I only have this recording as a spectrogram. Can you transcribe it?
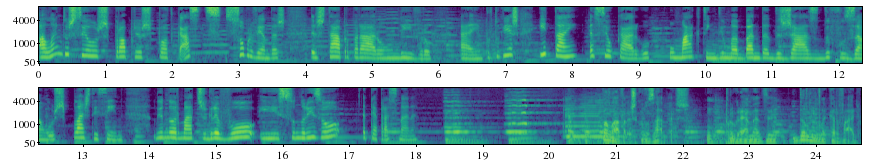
Além dos seus próprios podcasts sobre vendas, está a preparar um livro em português e tem a seu cargo o marketing de uma banda de jazz de fusão, os Plasticine. Leonor Matos gravou e sonorizou. Até para a semana. Palavras Cruzadas, um programa de Dalila Carvalho.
